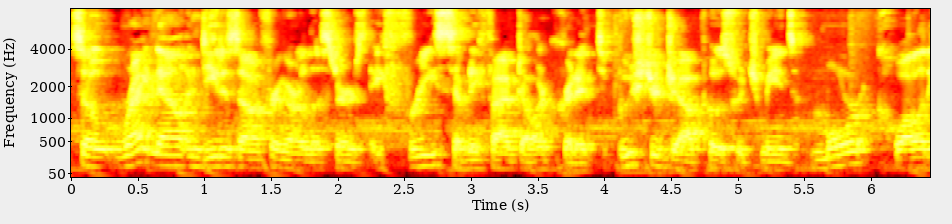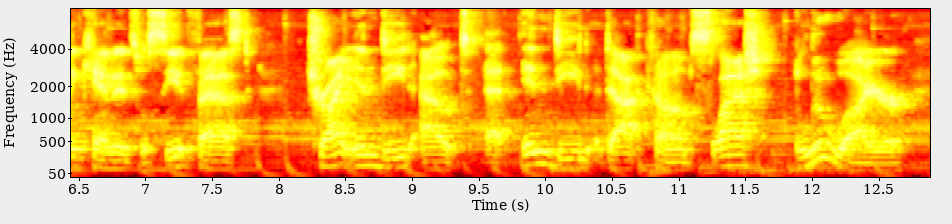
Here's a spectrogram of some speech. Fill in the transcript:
So right now indeed is offering our listeners a free $75 credit to boost your job post which means more quality candidates will see it fast. Try indeed out at indeed.com slash bluewire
